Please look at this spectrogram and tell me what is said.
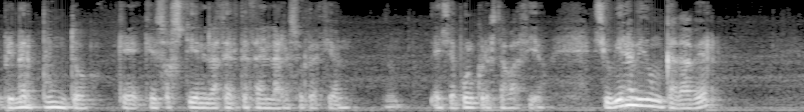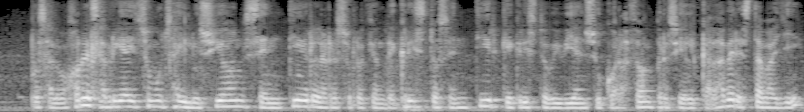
primer punto que, sostiene la certeza en la resurrección. El sepulcro está vacío. Si hubiera habido un cadáver, pues a lo mejor les habría hecho mucha ilusión sentir la resurrección de Cristo, sentir que Cristo vivía en su corazón, pero si el cadáver estaba allí,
